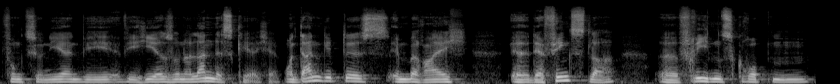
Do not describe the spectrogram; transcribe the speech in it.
funktionieren wie, wie hier so eine Landeskirche. Und dann gibt es im Bereich äh, der Pfingstler äh, Friedensgruppen,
